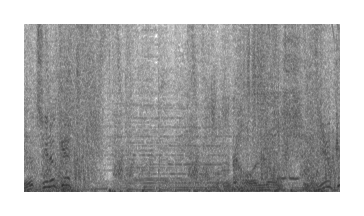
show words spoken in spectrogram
打ち抜け。殺し行け。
